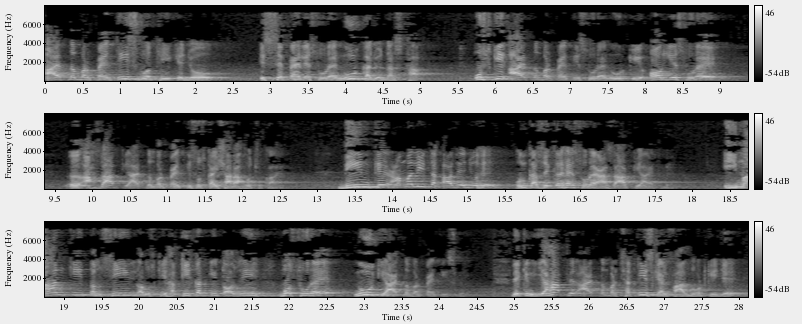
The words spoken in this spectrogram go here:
آیت نمبر پینتیس وہ تھی کہ جو اس سے پہلے سورہ نور کا جو درس تھا، اس کی آیت نمبر پینتیس سورہ نور کی اور یہ سورہ احزاب کی آیت نمبر پینتیس، اس کا اشارہ ہو چکا ہے۔ دین کے عملی تقاضے جو ہے ان کا ذکر ہے سورہ احزاب کی آیت میں۔ ایمان کی تمثیل اور اس کی حقیقت کی توضیح، وہ سورہ نور کی آیت نمبر پینتیس میں۔ لیکن یہاں پھر آیت نمبر چھتیس کے الفاظ نوٹ کیجیے۔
